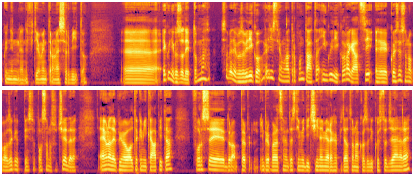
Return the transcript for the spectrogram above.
quindi effettivamente non è servito. Eh, e quindi cosa ho detto? Ma sapete cosa vi dico? Registriamo un'altra puntata in cui dico ragazzi, eh, queste sono cose che penso possano succedere. È una delle prime volte che mi capita. Forse durante, per, in preparazione a test di medicina mi era capitata una cosa di questo genere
